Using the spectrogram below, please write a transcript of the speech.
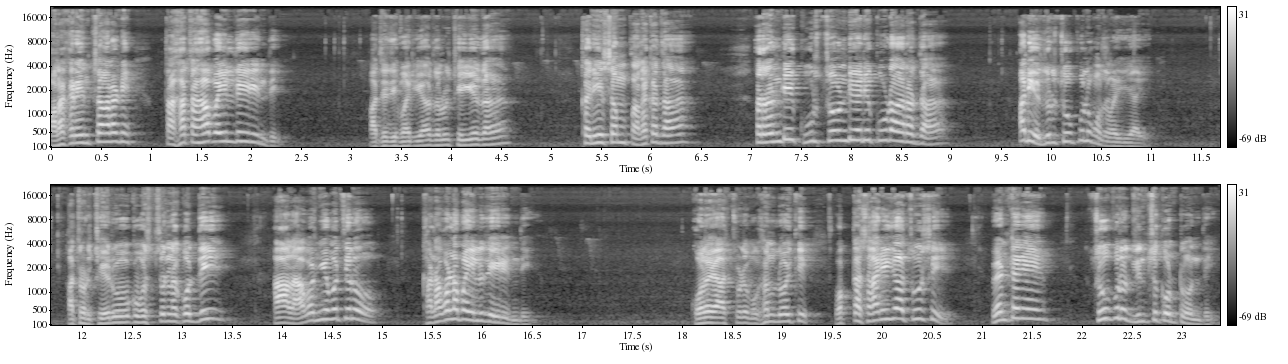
పలకరించాలని తహతహ బయలుదేరింది. అతిథి మర్యాదలు చెయ్యదా కనీసం పలకదా? రండి కూర్చోండి అని కూడా అరదా? అని ఎదురుచూపులు మొదలయ్యాయి. అతడు చేరువకు వస్తున్న కొద్దీ ఆ లావణ్యవతిలో కడవళ బయలుదేరింది. కులయాత్రుడి ముఖంలోకి ఒక్కసారిగా చూసి వెంటనే చూపులు దించుకుంటోంది.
